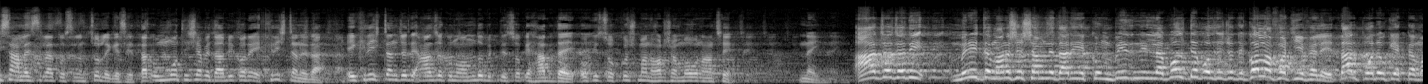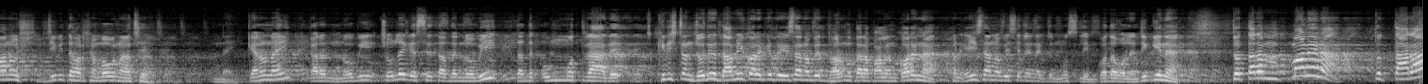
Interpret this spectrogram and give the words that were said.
ঈসা আলাইসাল্লাম চলে গেছে। তার উম্মত হিসাবে দাবি করে খ্রিস্টানেরা। এই খ্রিস্টান যদি আজও কোনো অন্ধ ব্যক্তির চোখে হাত দেয়, ও কি চক্ষুষ্মান হওয়ার সম্ভাবনা আছে? নাই। আজও যদি মৃত মানুষের সামনে দাঁড়িয়ে কুম্বিদ নিল্লা বলতে বলতে যদি গলা ফাটিয়ে ফেলে, তারপরেও কি একটা মানুষ জীবিত হওয়ার সম্ভাবনা আছে? নাই। কেন নাই? কারণ নবী চলে গেছে, তাদের নবী, তাদের উম্মতরা খ্রিস্টান যদিও দাবি করে, কিন্তু ঈসা নবীর ধর্ম তারা পালন করে না। কারণ ঈসা নবী ছিলেন একজন মুসলিম, কথা বলেন, ঠিক কি না তো তারা মানে না। তো তারা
